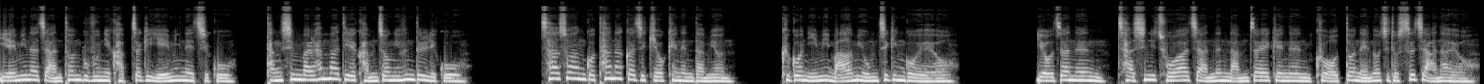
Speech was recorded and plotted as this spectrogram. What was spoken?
예민하지 않던 부분이 갑자기 예민해지고 당신 말 한마디에 감정이 흔들리고 사소한 것 하나까지 기억해낸다면 그건 이미 마음이 움직인 거예요. 여자는 자신이 좋아하지 않는 남자에게는 그 어떤 에너지도 쓰지 않아요.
